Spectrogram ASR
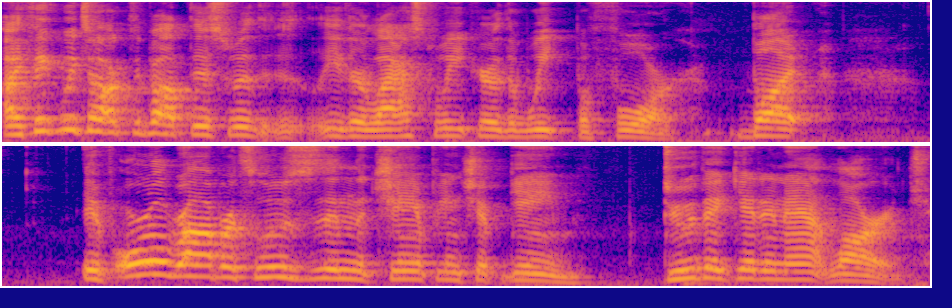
I think we talked about this with either last week or the week before. But if Oral Roberts loses in the championship game, do they get an at large?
